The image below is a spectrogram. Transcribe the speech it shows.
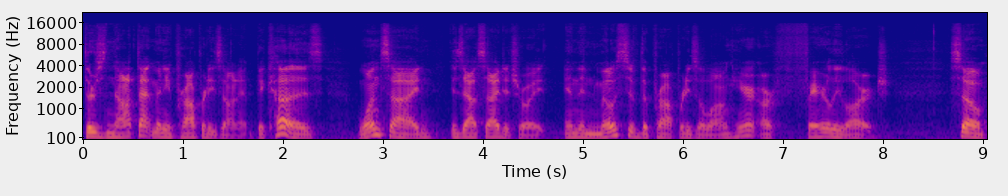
There's not that many properties on it because one side is outside Detroit, and then most of the properties along here are fairly large. So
